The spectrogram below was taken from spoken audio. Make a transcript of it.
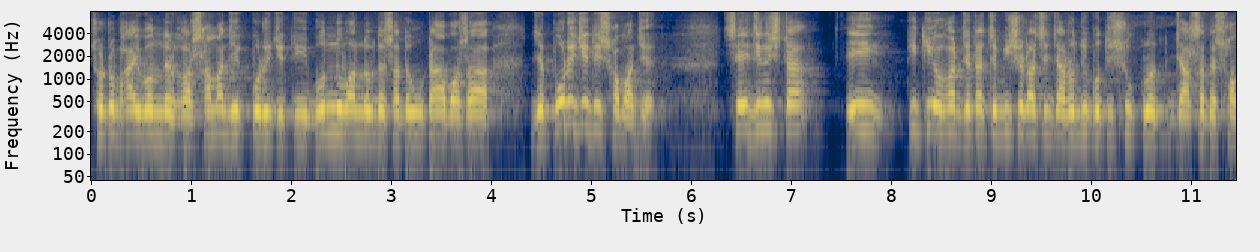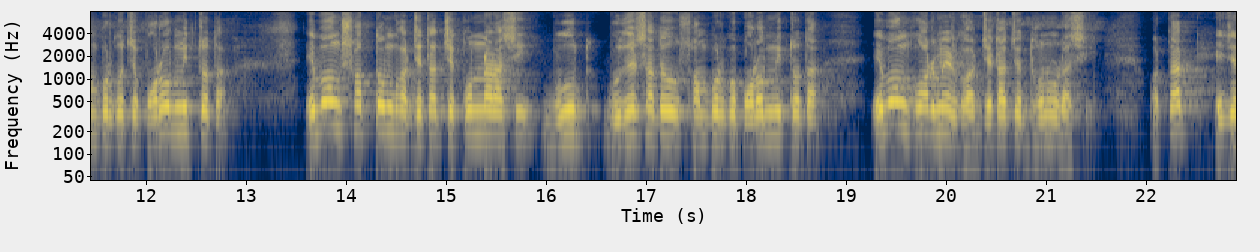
ছোট ভাই বোনদের ঘর, সামাজিক পরিচিতি বন্ধু বান্ধবদের সাথে উঠা বসা, যে পরিচিতি সমাজে, সেই জিনিসটা, এই তৃতীয় ঘর যেটা হচ্ছে বিশ্বরাশি যার অধিপতি শুক্র, যার সাথে সম্পর্ক হচ্ছে পরম মিত্রতা। এবং সপ্তম ঘর, যেটা হচ্ছে কন্যা রাশি, বুধ, বুধের সাথেও সম্পর্ক, পরম মিত্রতা এবং কর্মের ঘর, যেটা হচ্ছে ধনু রাশি। অর্থাৎ এই যে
